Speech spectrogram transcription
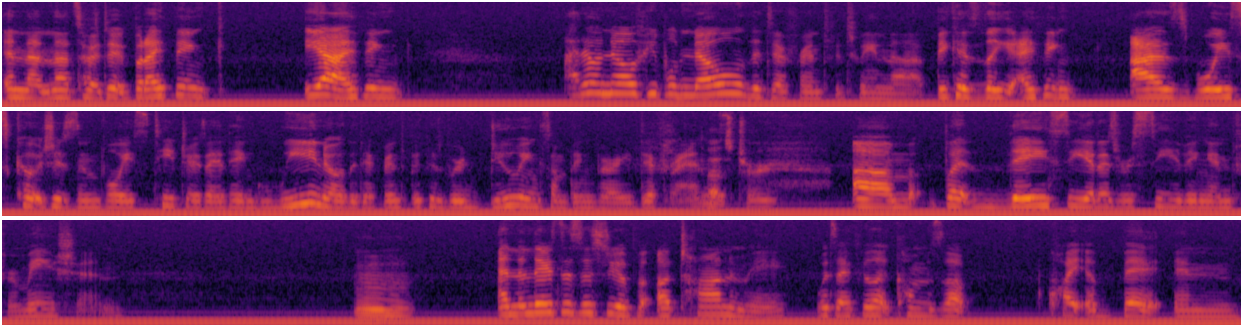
and then that's how I do it. But I think, yeah, I think. I don't know if people know the difference between that because, like, I think as voice coaches and voice teachers, I think we know the difference because we're doing something very different. That's true. Um, but they see it as receiving information. Mm. And then there's this issue of autonomy, which I feel like comes up quite a bit in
